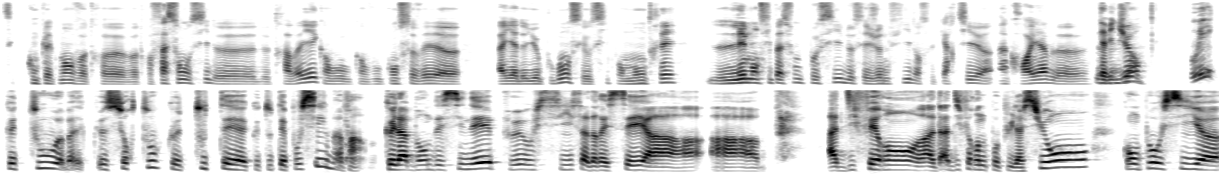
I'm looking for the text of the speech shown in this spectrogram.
c'est complètement votre, euh, votre façon aussi de, de travailler. Quand vous, quand vous concevez euh, Aya de Yopougon, c'est aussi pour montrer l'émancipation possible de ces jeunes filles dans ce quartier euh, incroyable. euh, D'Abidjan. Oui, que tout, euh, bah, que surtout que tout est que tout est possible. Enfin, que la bande dessinée peut aussi s'adresser à, à à différents à, différentes populations. Qu'on peut aussi, euh,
